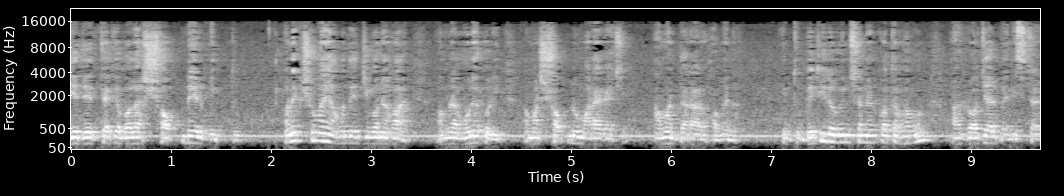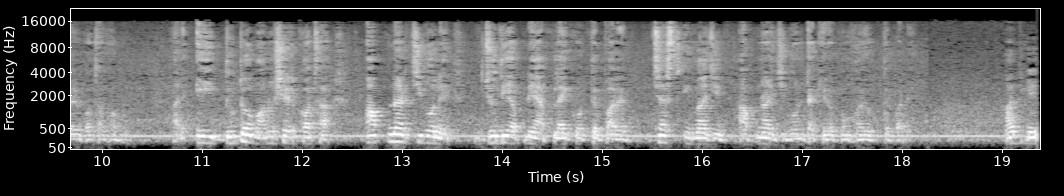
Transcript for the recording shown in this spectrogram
যে ডেথটাকে বলা স্বপ্নের মৃত্যু। অনেক সময় আমাদের জীবনে হয়, আমরা মনে করি, আমার স্বপ্ন মারা গেছে, আমার দ্বারা আর হবে না। কিন্তু বেটি রবিনসনের কথা ভাবুন আর রজার ব্যানিস্টারের কথা ভাবুন। আর এই দুটো মানুষের কথা আপনার জীবনে যদি আপনি অ্যাপ্লাই করতে পারেন জাস্ট ইমাজিন আপনার জীবনটা কীরকম হয়ে উঠতে পারে। আজকে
